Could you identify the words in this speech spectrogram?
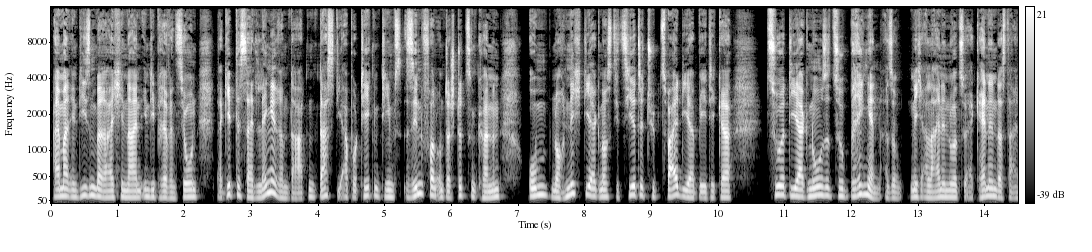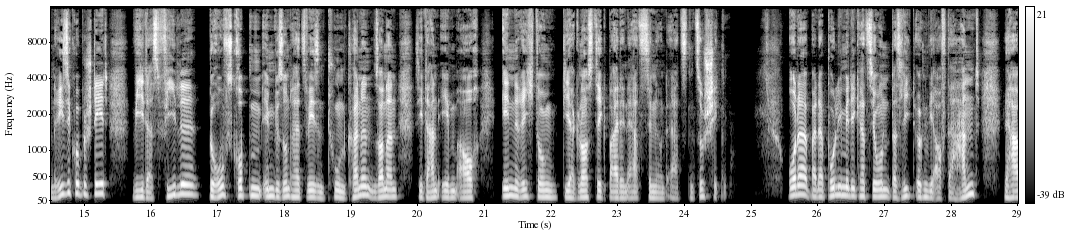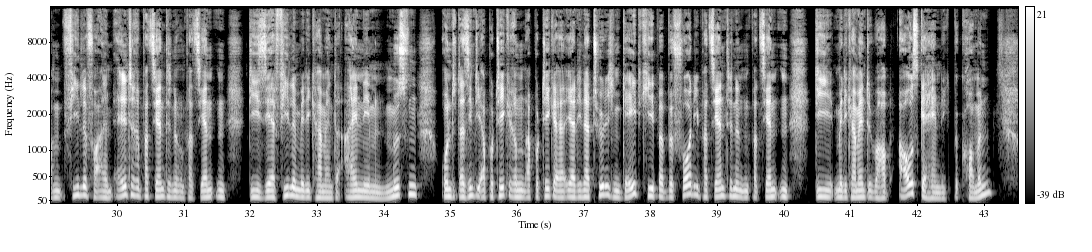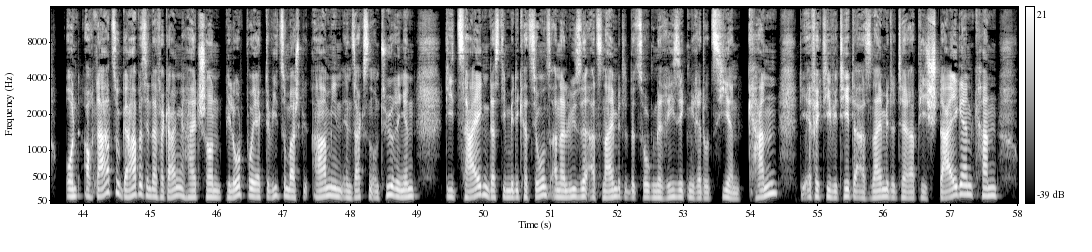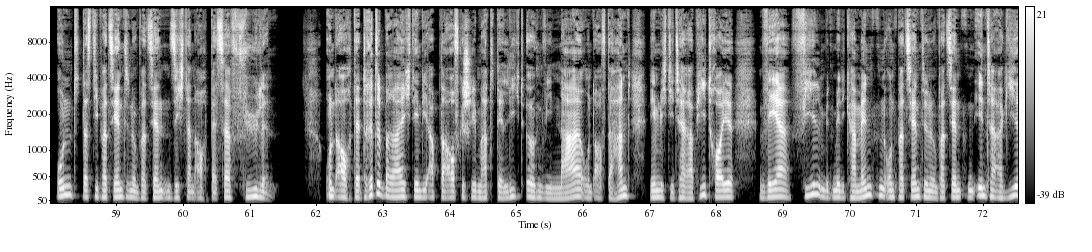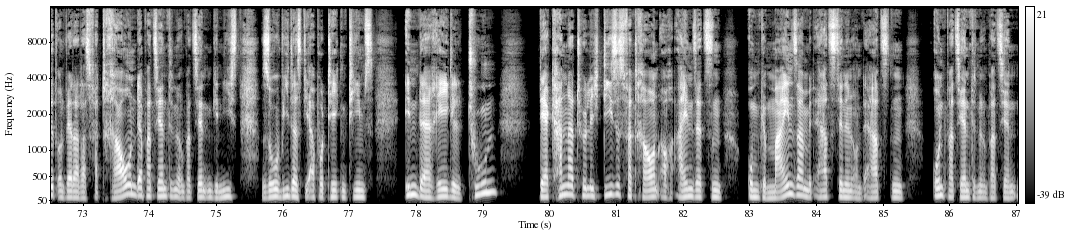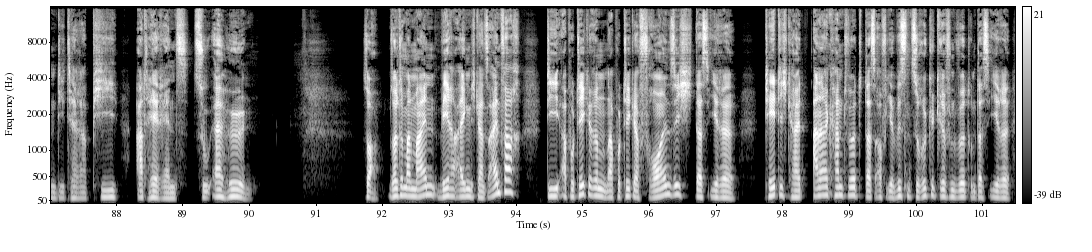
Einmal in diesen Bereich hinein in die Prävention, da gibt es seit längerem Daten, dass die Apothekenteams sinnvoll unterstützen können, um noch nicht diagnostizierte Typ 2 Diabetiker zur Diagnose zu bringen. Also nicht alleine nur zu erkennen, dass da ein Risiko besteht, wie das viele Berufsgruppen im Gesundheitswesen tun können, sondern sie dann eben auch in Richtung Diagnostik bei den Ärztinnen und Ärzten zu schicken. Oder bei der Polymedikation, das liegt irgendwie auf der Hand. Wir haben viele, vor allem ältere Patientinnen und Patienten, die sehr viele Medikamente einnehmen müssen. Und da sind die Apothekerinnen und Apotheker ja die natürlichen Gatekeeper, bevor die Patientinnen und Patienten die Medikamente überhaupt ausgehändigt bekommen. Und auch dazu gab es in der Vergangenheit schon Pilotprojekte wie zum Beispiel Armin in Sachsen und Thüringen, die zeigen, dass die Medikationsanalyse arzneimittelbezogene Risiken reduzieren kann, die Effektivität der Arzneimitteltherapie steigern kann und dass die Patientinnen und Patienten sich dann auch besser fühlen. Und auch der dritte Bereich, den die Abda aufgeschrieben hat, der liegt irgendwie nahe und auf der Hand, nämlich die Therapietreue. Wer viel mit Medikamenten und Patientinnen und Patienten interagiert und wer da das Vertrauen der Patientinnen und Patienten genießt, so wie das die Apothekenteams in der Regel tun, der kann natürlich dieses Vertrauen auch einsetzen, um gemeinsam mit Ärztinnen und Ärzten und Patientinnen und Patienten die Therapieadhärenz zu erhöhen. So, sollte man meinen, wäre eigentlich ganz einfach. Die Apothekerinnen und Apotheker freuen sich, dass ihre Tätigkeit anerkannt wird, dass auf ihr Wissen zurückgegriffen wird und dass ihre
